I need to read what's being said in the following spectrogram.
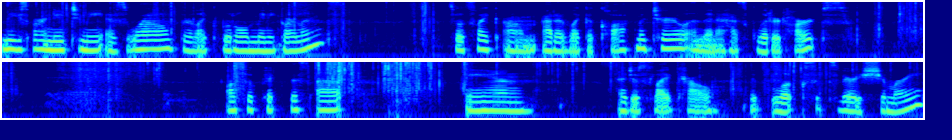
These are new to me as well. They're like little mini garlands. So it's like um, out of like a cloth material and then it has glittered hearts. Also picked this up and I just like how it looks. It's very shimmery.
